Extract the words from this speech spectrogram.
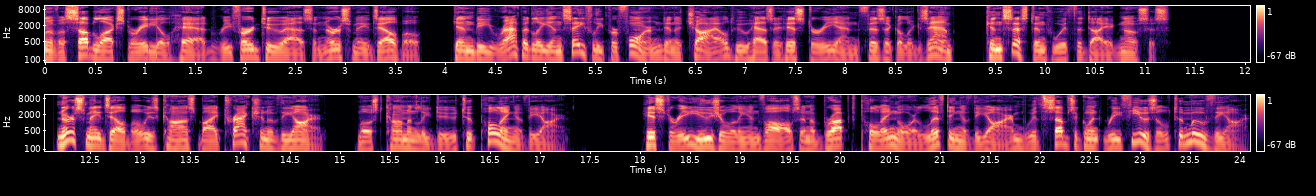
of a subluxed radial head, referred to as a nursemaid's elbow, can be rapidly and safely performed in a child who has a history and physical exam consistent with the diagnosis. Nursemaid's elbow is caused by traction of the arm, most commonly due to pulling of the arm. History usually involves an abrupt pulling or lifting of the arm with subsequent refusal to move the arm.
